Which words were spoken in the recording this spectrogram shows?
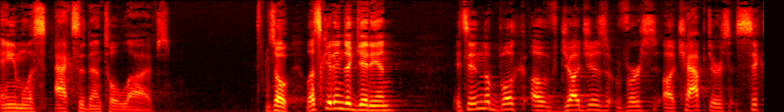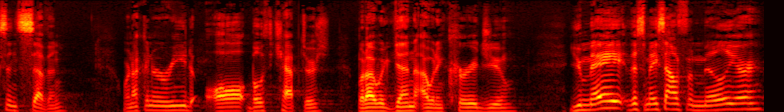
aimless, accidental lives. So let's get into Gideon. It's in the book of Judges, verse, uh, chapters 6 and 7. We're not going to read all both chapters, but I would again I would encourage you. You may this may sound familiar.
